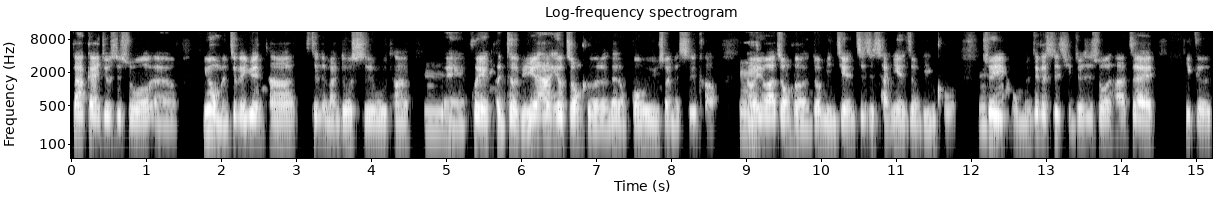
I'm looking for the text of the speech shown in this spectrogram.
大概就是说呃。因为我们这个院它真的蛮多事务，它嗯。诶会很特别，因为它又综合了那种公务预算的思考，然后又要综合很多民间支持产业的这种灵活，所以我们这个事情就是说，它在一个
